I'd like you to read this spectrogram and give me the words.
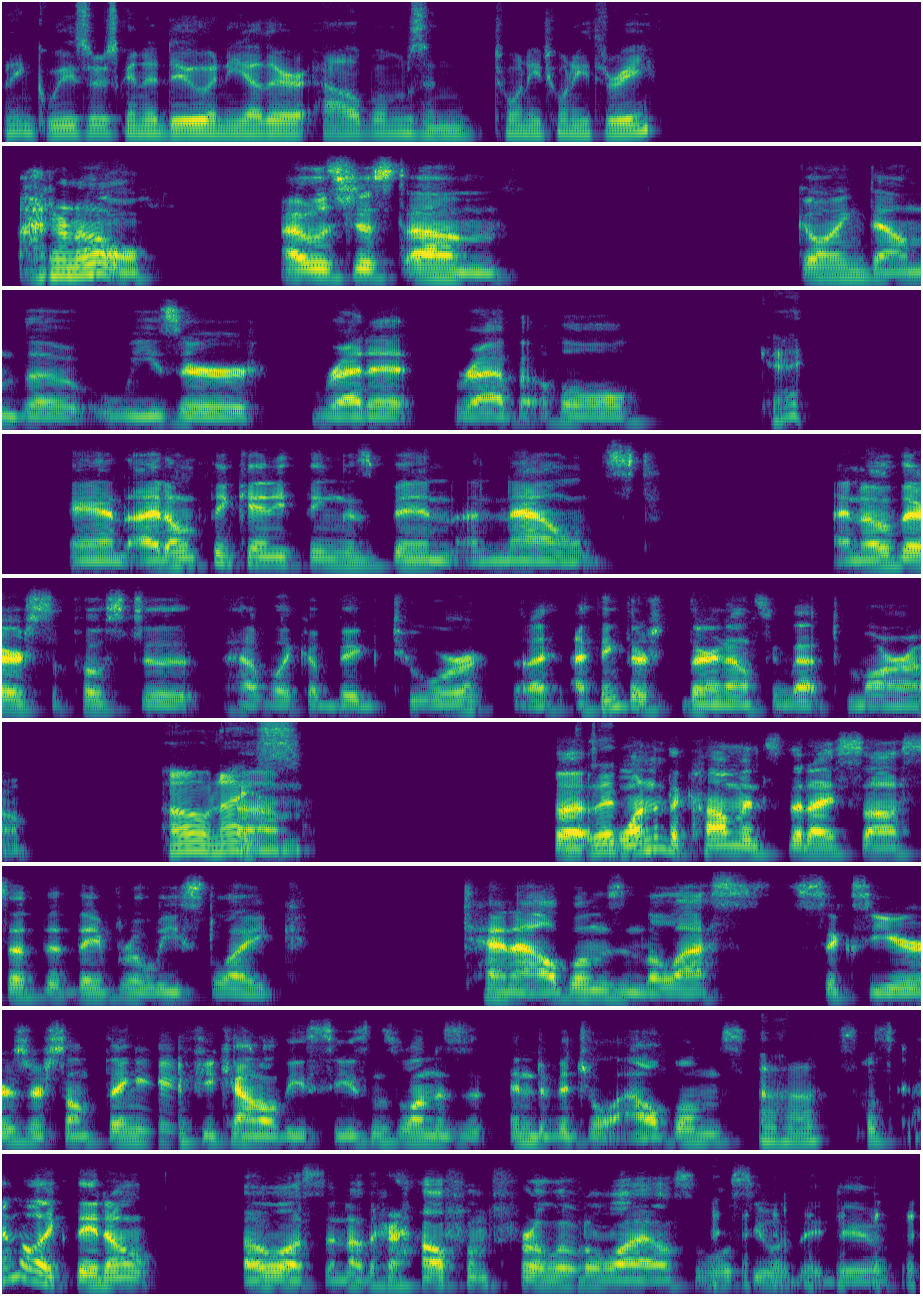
think Weezer's going to do any other albums in 2023? I don't know. I was just um going down the Weezer Reddit rabbit hole, Okay. and I don't think anything has been announced. I know they're supposed to have like a big tour, but I, I think they're they're announcing that tomorrow. Oh, nice. Um, but That- one of the comments that I saw said that they've released like 10 albums in the last six years or something, if you count all these seasons, one is individual albums. uh-huh. So it's kind of like they don't owe us another album for a little while, so we'll see what they do.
